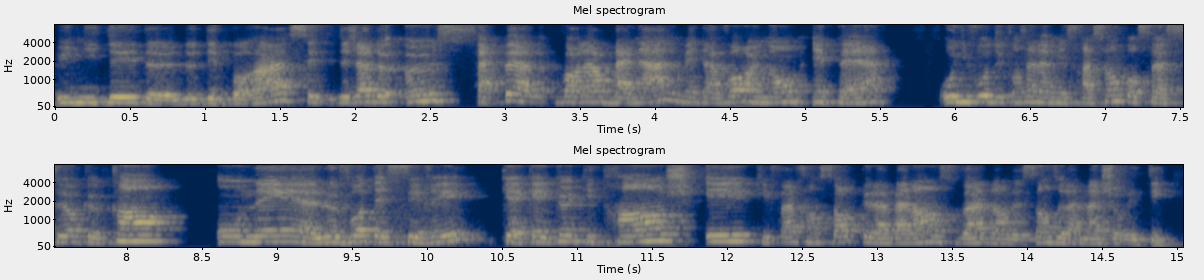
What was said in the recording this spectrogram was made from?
une idée de, de Déborah. C'est déjà de un, ça peut avoir l'air banal, mais d'avoir un nombre impair au niveau du conseil d'administration pour s'assurer que quand on est, le vote est serré, qu'il y a quelqu'un qui tranche et qui fasse en sorte que la balance va dans le sens de la majorité.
